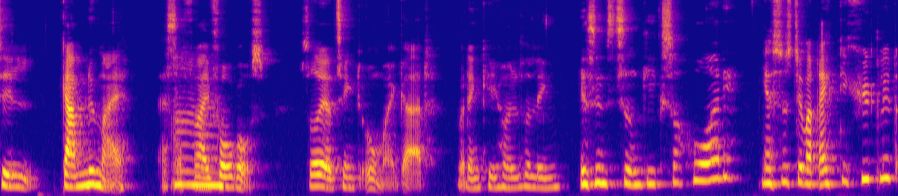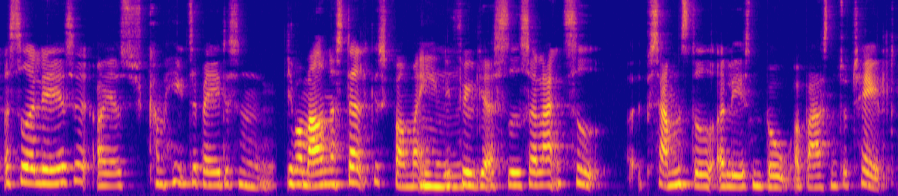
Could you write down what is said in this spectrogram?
til gamle mig, altså fra i Mm. forgårs, så havde jeg tænkt, oh my god, hvordan kan I holde så længe? Jeg synes, tiden gik så hurtigt. Jeg synes, det var rigtig hyggeligt at sidde og læse, og jeg kom helt tilbage til sådan... Det var meget nostalgisk for mig Mm. egentlig, følte jeg, at sidde så lang tid på samme sted og læse en bog, og bare sådan totalt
